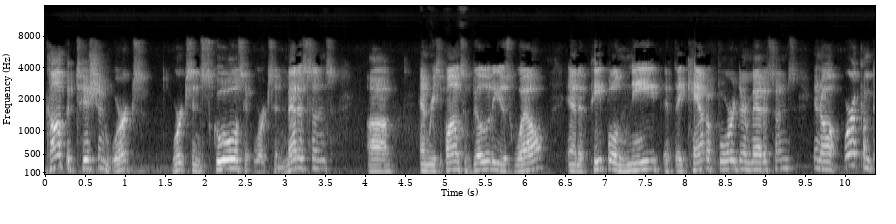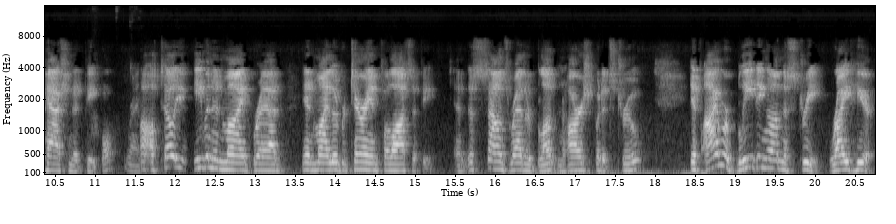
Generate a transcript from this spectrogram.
competition works, works in schools, it works in medicines, um, and responsibility as well. And if people need, if they can't afford their medicines, you know, we're a compassionate people. Right. I'll tell you, even in my, Brad, in my libertarian philosophy, and this sounds rather blunt and harsh, but it's true. If I were bleeding on the street right here,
